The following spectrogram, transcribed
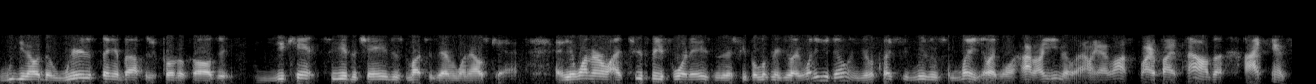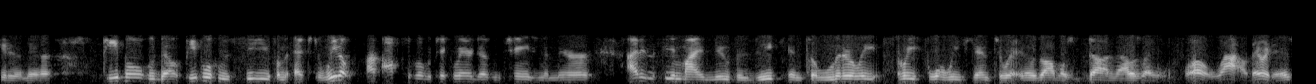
you know the weirdest thing about this protocol is you can't see the change as much as everyone else can. And you're wondering why two, three, four days into this, people looking at you like, "What are you doing? You look like you're losing some weight." You're like, "Well, how do you know? I lost five, five pounds. I can't see it in the mirror." People who don't, people who see you from the extra, we don't. Our optical reticular doesn't change in the mirror. I didn't see my new physique until literally three, four weeks into it, and it was almost done. And I was like, "Oh wow, there it is."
